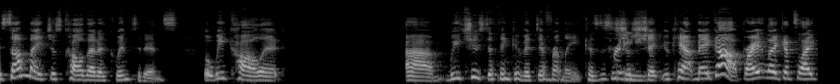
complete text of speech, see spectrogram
some might just call that a coincidence, but we call it um we choose to think of it differently because this is just shit you can't make up right? Like it's like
